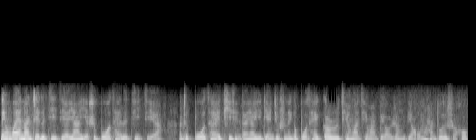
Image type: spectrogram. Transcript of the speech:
另外呢，这个季节呀，也是菠菜的季节。而且菠菜提醒大家一点，就是那个菠菜根儿千万千万不要扔掉。我们很多的时候，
